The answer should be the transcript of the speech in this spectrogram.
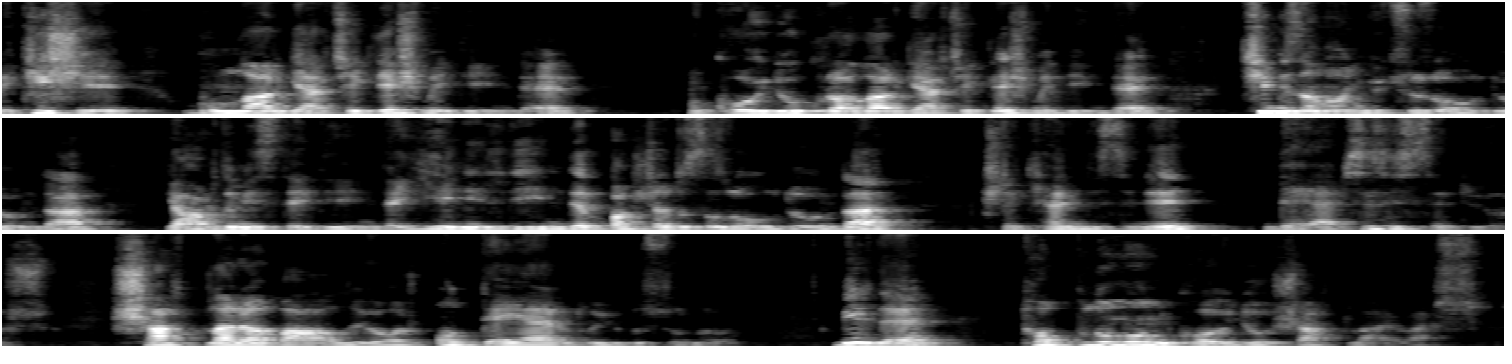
Ve kişi bunlar gerçekleşmediğinde, koyduğu kurallar gerçekleşmediğinde, kimi zaman güçsüz olduğunda, yardım istediğinde, yenildiğinde, başarısız olduğunda işte kendisini değersiz hissediyor. Şartlara bağlıyor o değer duygusunu. Bir de toplumun koyduğu şartlar var.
